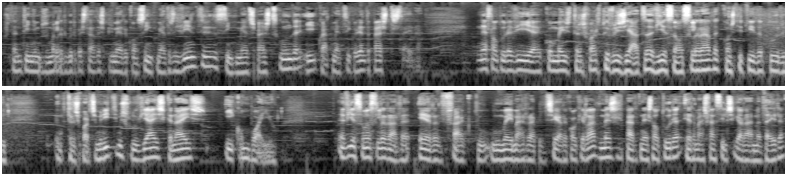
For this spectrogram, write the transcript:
Portanto, tínhamos uma largura para estradas primeira com 5,20 metros, 5 metros para as de segunda e 4,40 metros para as de terceira. Nessa altura havia, como meio de transporte privilegiado, a aviação acelerada, constituída por transportes marítimos, fluviais, canais e comboio. A aviação acelerada era, de facto, o meio mais rápido de chegar a qualquer lado, mas repare que nesta altura era mais fácil chegar à Madeira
